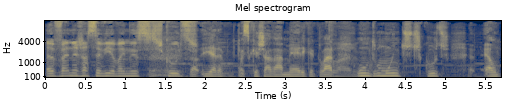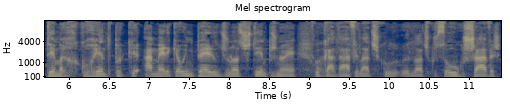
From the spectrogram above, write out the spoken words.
A Vana já sabia bem desses discursos. E era para se queixar da América, claro. claro. Um de muitos discursos. É um tema recorrente porque a América é o império dos nossos tempos, não é? Claro. O Gaddafi lá, lá discursou, Hugo Chávez,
